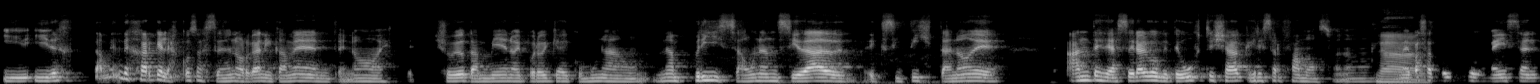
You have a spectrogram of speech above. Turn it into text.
y, también dejar que las cosas se den orgánicamente, ¿no? Este, yo veo también hoy por hoy que hay como una, prisa, una ansiedad exitista, ¿no? De antes de hacer algo que te guste ya querés ser famoso, ¿no? Me pasa todo que me dicen,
